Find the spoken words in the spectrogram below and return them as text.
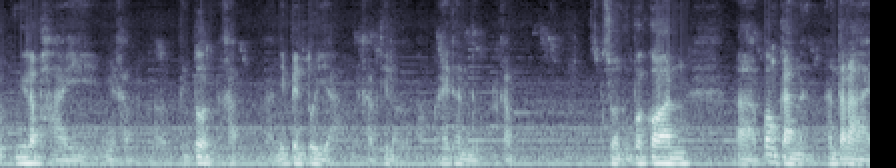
ธนิรภัยนะครับเป็นต้นนะครับอันนี้เป็นตัวอย่างนะครับที่เราเอามาให้ท่านดูนะครับส่วนอุปกรณ์ ป้องกันอันตราย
